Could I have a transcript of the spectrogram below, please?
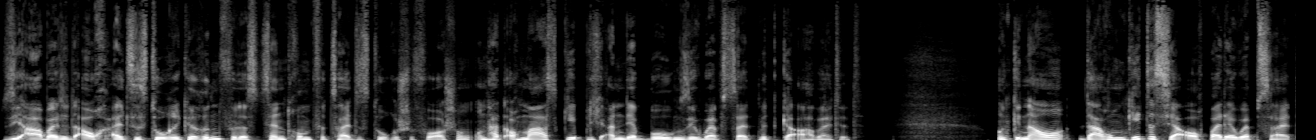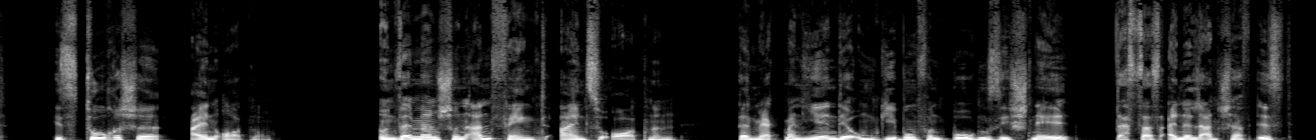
Sie arbeitet auch als Historikerin für das Zentrum für zeithistorische Forschung und hat auch maßgeblich an der Bogensee-Website mitgearbeitet. Und genau darum geht es ja auch bei der Website. Historische Einordnung. Und wenn man schon anfängt einzuordnen, dann merkt man hier in der Umgebung von Bogensee schnell, dass das eine Landschaft ist,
